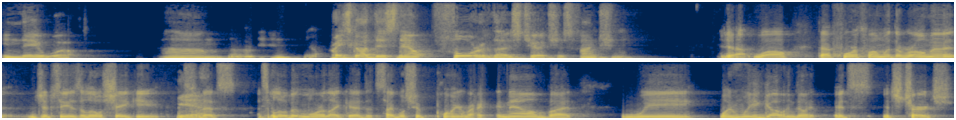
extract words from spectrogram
in their world. Um, mm-hmm. And praise God, there's now four of those churches functioning. Yeah, well, that fourth one with the Roma Gypsy is a little shaky. Yeah. So that's it's a little bit more like a discipleship point right now. But we when we go and do it, it's it's church.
